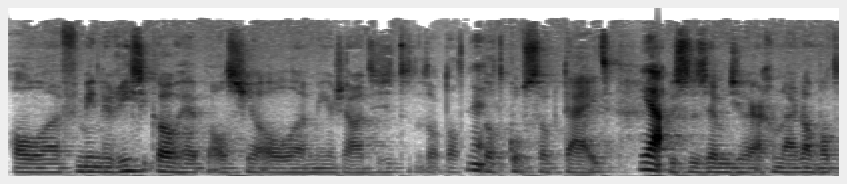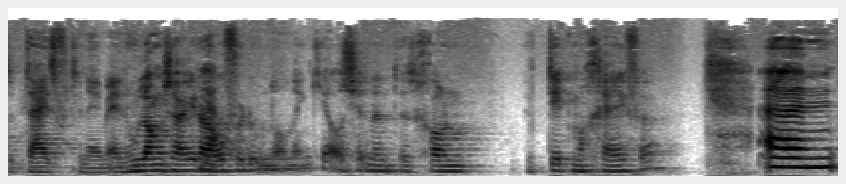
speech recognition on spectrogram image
al uh, verminderd risico hebt als je al uh, meer zout zit. Dat, dat, nee. dat kost ook tijd. Ja. Dus dat is helemaal niet zo erg om daar dan wat de tijd voor te nemen. En hoe lang zou je daarover ja. doen dan, denk je? Als je een, gewoon een tip mag geven? Um,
